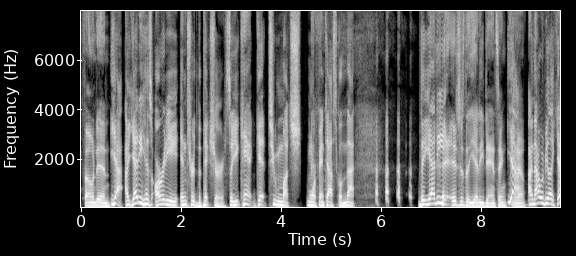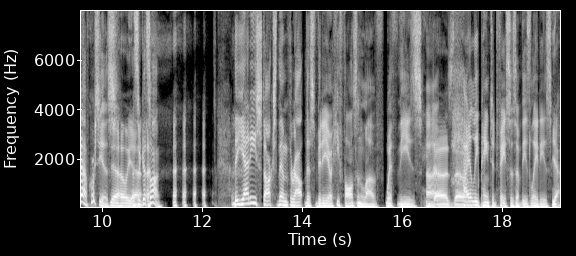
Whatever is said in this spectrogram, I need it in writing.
Phoned in. yeah, a Yeti has already entered the picture, so you can't get too much more fantastical than that. The Yeti, It's just the Yeti dancing. yeah, You know? and that would be like, yeah, of course he is. Yeah, oh, yeah. It's a good song. the Yeti stalks them throughout this video. He falls in love with these uh, does, highly painted faces of these ladies. Yeah.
